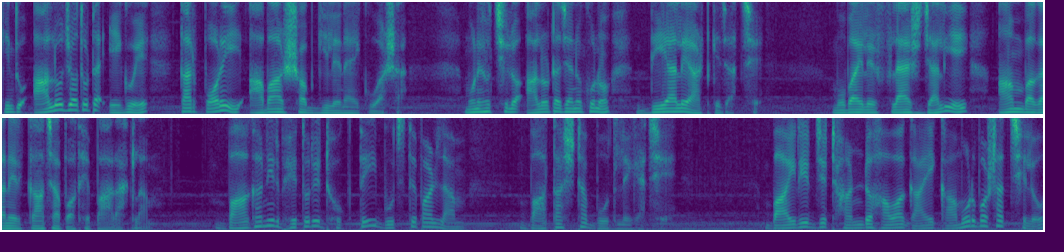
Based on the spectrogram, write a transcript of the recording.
কিন্তু আলো যতটা এগোয়ে তারপরেই আবার সব গিলে নেয় কুয়াশা। মনে হচ্ছিল আলোটা যেন কোনো দেয়ালে আটকে যাচ্ছে। মোবাইলের ফ্ল্যাশ জ্বালিয়েই আম বাগানের কাঁচা পথে পা রাখলাম। বাগানের ভেতরে ঢুকতেই বুঝতে পারলাম, বাতাসটা বদলে গেছে। বাইরের যে ঠান্ডা হাওয়া গায়ে কামড় বসাচ্ছিল,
